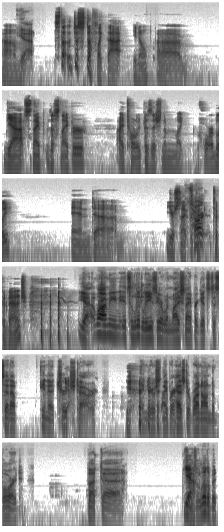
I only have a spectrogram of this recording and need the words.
um, Yeah. stu- just stuff like that. You know, um, yeah, sniper the sniper, I totally positioned him like horribly, and um, your sniper It's took, hard. took advantage. Yeah. Well, I mean, it's a little easier when my sniper gets to set up in a church tower and your sniper has to run on the board. But uh so yeah, it's a little bit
